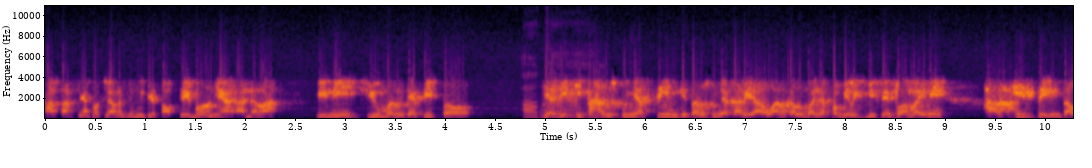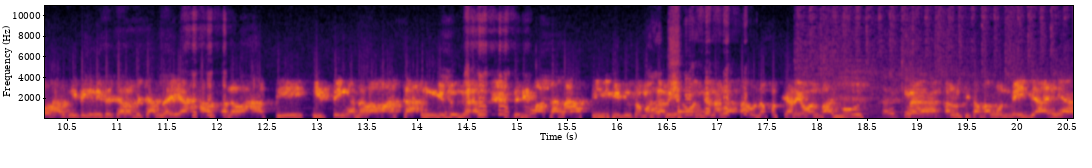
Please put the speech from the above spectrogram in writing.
Atasnya Yohanes sebutnya top table-nya adalah ini human capital. Okay. Jadi kita harus punya tim, kita harus punya karyawan. Kalau banyak pemilik bisnis selama ini hard eating, tahu hard eating ini secara bercanda ya. Hard adalah hati, eating adalah makan gitu kan. Jadi makan hati gitu sama okay. karyawan karena nggak tahu dapat karyawan bagus. Okay. Nah kalau kita bangun mejanya,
